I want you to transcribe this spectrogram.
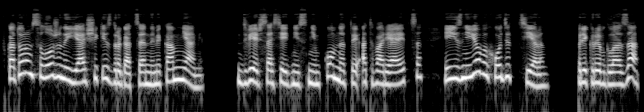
в котором сложены ящики с драгоценными камнями. Дверь соседней с ним комнаты отворяется, и из нее выходит Теран. Прикрыв глаза,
